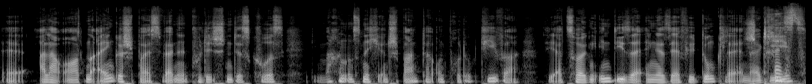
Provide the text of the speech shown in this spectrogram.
äh, aller Orten eingespeist werden in den politischen Diskurs, die machen uns nicht entspannter und produktiver. Sie erzeugen in dieser Enge sehr viel dunkle Energie. Stress.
